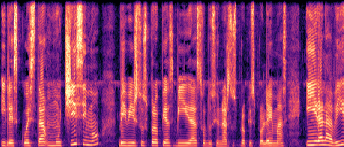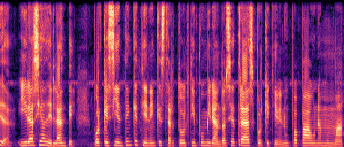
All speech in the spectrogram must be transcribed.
y les cuesta muchísimo vivir sus propias vidas, solucionar sus propios problemas, ir a la vida, ir hacia adelante, porque sienten que tienen que estar todo el tiempo mirando hacia atrás porque tienen un papá, una mamá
